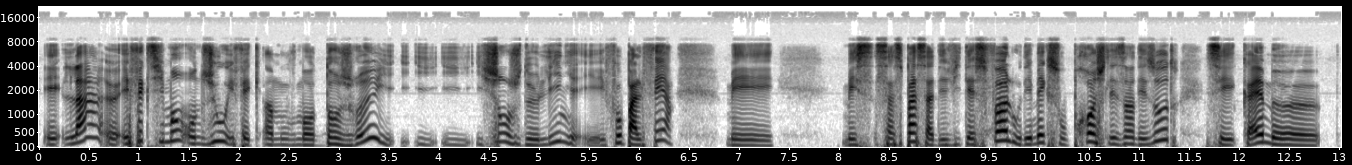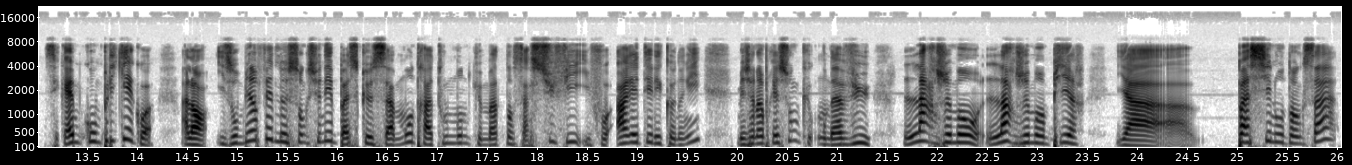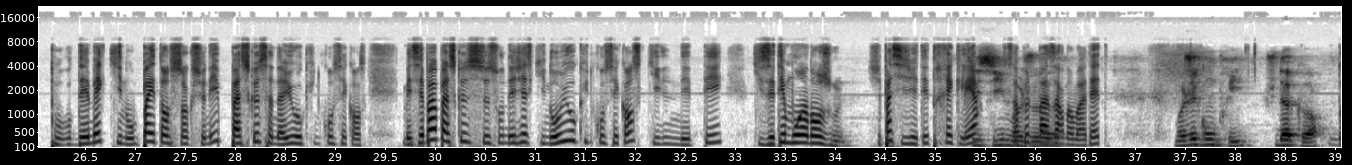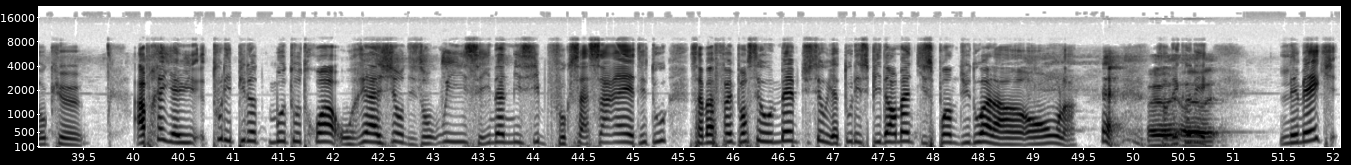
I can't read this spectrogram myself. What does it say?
Et là, euh, effectivement, Anjou il fait un mouvement dangereux, il, change de ligne et il faut pas le faire. Mais, mais ça se passe à des vitesses folles où des mecs sont proches les uns des autres. C'est quand même euh, c'est quand même compliqué quoi. Alors, ils ont bien fait de le sanctionner parce que ça montre à tout le monde que maintenant ça suffit, il faut arrêter les conneries, mais j'ai l'impression qu'on a vu largement, largement pire il y a pas si longtemps que ça pour des mecs qui n'ont pas été sanctionnés parce que ça n'a eu aucune conséquence. Mais c'est pas parce que ce sont des gestes qui n'ont eu aucune conséquence qu'ils n'étaient qu'ils étaient moins dangereux. Je sais pas si j'ai été très clair, c'est un peu de bazar dans ma tête. Moi j'ai compris, je suis d'accord. Donc euh, après, il y a eu tous les pilotes Moto 3 ont réagi en disant oui, c'est inadmissible, faut que ça s'arrête et tout. Ça m'a fait penser au même, tu sais, où il y a tous les Spider-Man qui se pointent du doigt là, en rond là. Sans déconner. Les mecs,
